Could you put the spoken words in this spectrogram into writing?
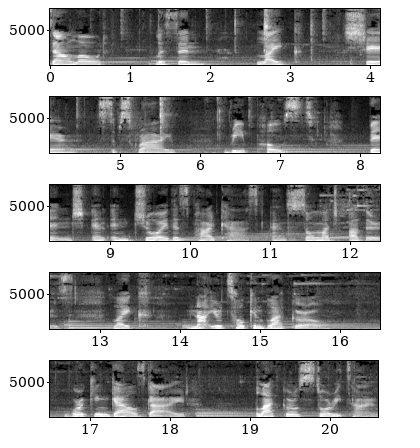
download, listen, like, share, subscribe, repost, binge, and enjoy this podcast and so much others like Not Your Token Black Girl, Working Gal's Guide, Black Girl Storytime,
